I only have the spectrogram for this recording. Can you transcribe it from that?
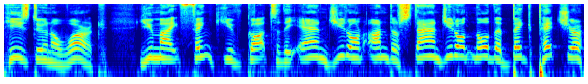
He's doing a work. You might think you've got to the end. You don't understand. You don't know the big picture.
